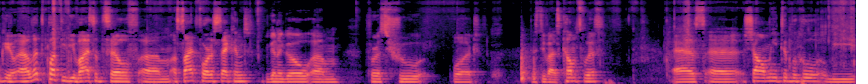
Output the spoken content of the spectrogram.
Okay, uh, let's put the device itself um, aside for a second. We're gonna go um, first through what this device comes with. As uh, Xiaomi typical, we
